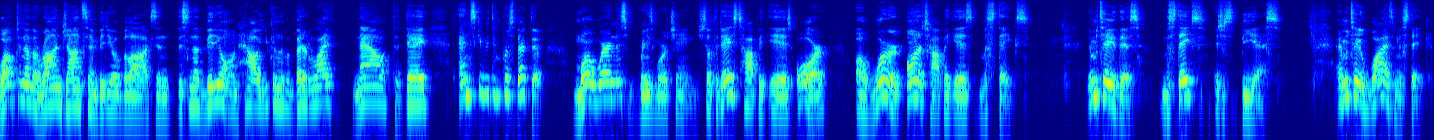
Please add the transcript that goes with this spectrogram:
Welcome to another Ron Johnson video vlogs and this is another video on how you can live a better life now, today, and just give you some perspective. More awareness brings more change. So today's topic is, or a word on a topic is mistakes. Let me tell you this, mistakes is just BS. And let me tell you why it's a mistake.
